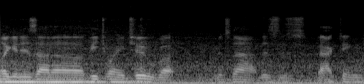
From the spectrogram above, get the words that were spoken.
like it is on a P22. But it's not. This is acting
